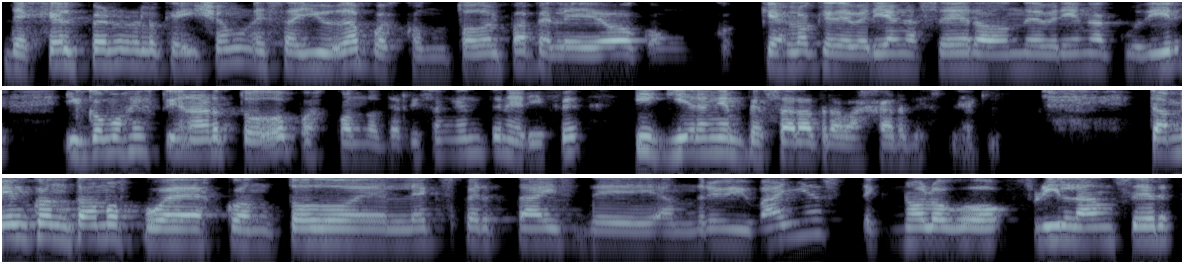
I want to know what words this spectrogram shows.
de Helper Relocation les ayuda pues con todo el papeleo, con qué es lo que deberían hacer, a dónde deberían acudir y cómo gestionar todo pues cuando aterrizan en Tenerife y quieran empezar a trabajar desde aquí. También contamos pues con todo el expertise de Andreu Ibáñez, tecnólogo freelancer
